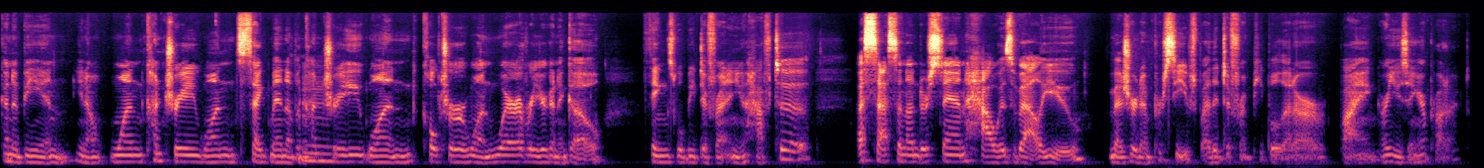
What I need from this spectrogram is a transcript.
going to be in, you know, one country, one segment of a mm. country, one culture, one wherever you're going to go. Things will be different, and you have to assess and understand how is value measured and perceived by the different people that are buying or using your product.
